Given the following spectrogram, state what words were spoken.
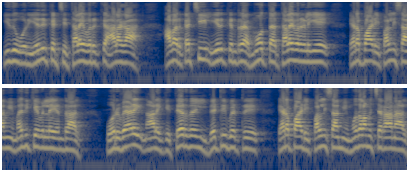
இது ஒரு எதிர்க்கட்சி தலைவருக்கு அழகா? அவர் கட்சியில் இருக்கின்ற மூத்த தலைவர்களையே எடப்பாடி பழனிசாமி மதிக்கவில்லை என்றால் ஒருவேளை நாளைக்கு தேர்தலில் வெற்றி பெற்று எடப்பாடி பழனிசாமி முதலமைச்சரானால்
